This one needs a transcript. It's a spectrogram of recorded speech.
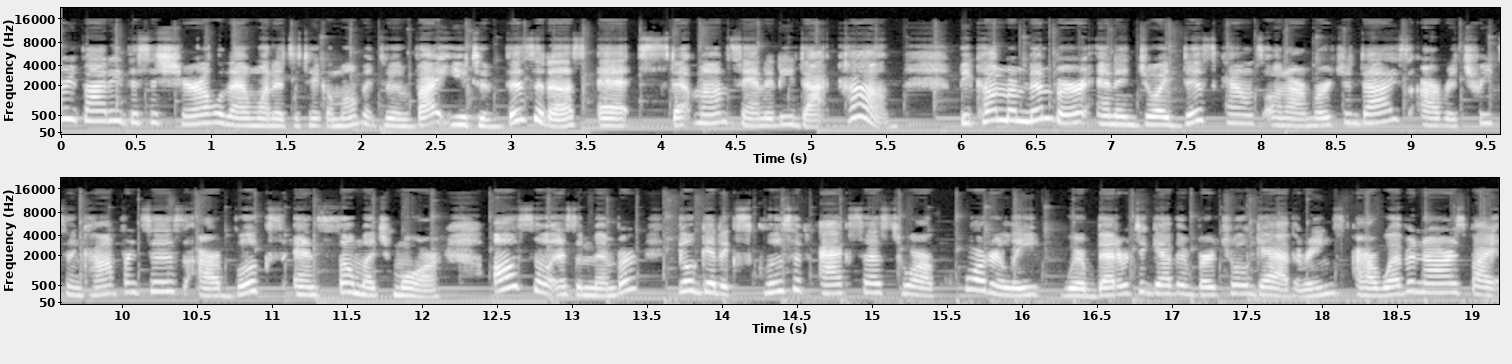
Everybody, this is Cheryl, and I wanted to take a moment to invite you to visit us at stepmomsanity.com. Become a member and enjoy discounts on our merchandise, our retreats and conferences, our books, and so much more. Also, as a member, you'll get exclusive access to our quarterly We're Better Together virtual gatherings, our webinars by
